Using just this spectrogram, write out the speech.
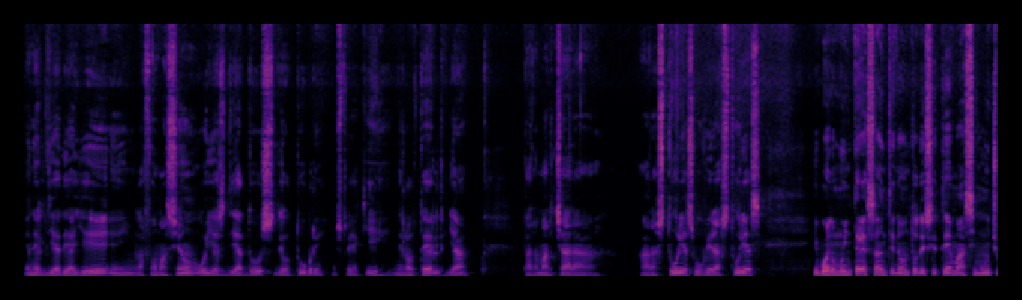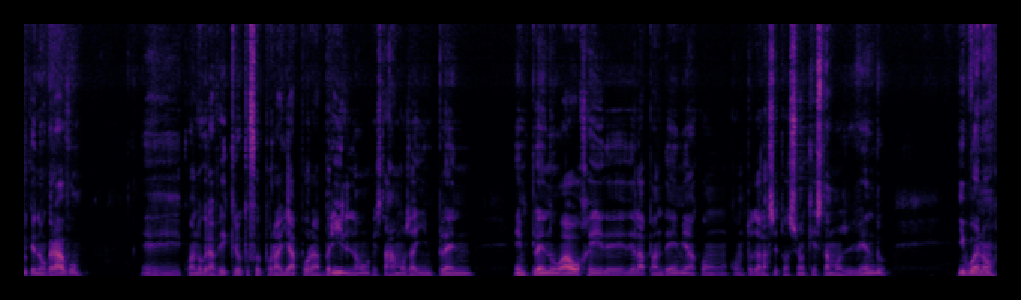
en el día de ayer en la formación, hoy es día 2 de octubre, estoy aquí en el hotel ya para marchar a, a Asturias, volver a Asturias. Y bueno, muy interesante, ¿no? Todo ese tema, hace mucho que no grabo, eh, cuando grabé creo que fue por allá, por abril, ¿no? Que estábamos ahí en, plen, en pleno auge de, de la pandemia, con, con, toda la situación que estamos viviendo. Y bueno,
